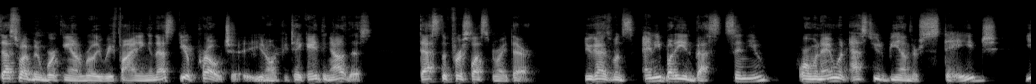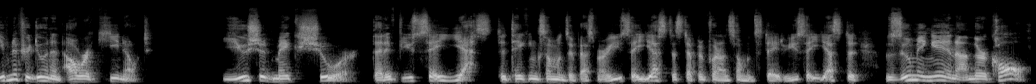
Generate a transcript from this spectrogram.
that's what I've been working on really refining. And that's the approach. You know, if you take anything out of this, that's the first lesson right there. You guys, when anybody invests in you or when anyone asks you to be on their stage, even if you're doing an hour keynote, you should make sure that if you say yes to taking someone's investment, or you say yes to stepping foot on someone's stage, or you say yes to zooming in on their call,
